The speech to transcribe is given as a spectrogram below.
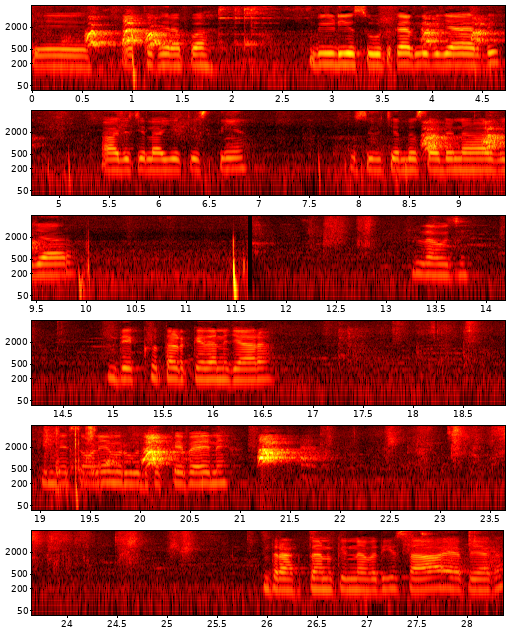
ਤੇ ਉੱਥੇ ਫਿਰ ਆਪਾਂ ਵੀਡੀਓ ਸ਼ੂਟ ਕਰ ਲਈ ਬਾਜ਼ਾਰ ਦੀ। ਅੱਜ ਚਲਾਈਏ ਕਿਸ਼ਤੀਆਂ। ਤੁਸੀਂ ਵੀ ਚੱਲੋ ਸਾਡੇ ਨਾਲ ਬਾਜ਼ਾਰ। ਲਓ ਜੀ, ਦੇਖੋ ਤੜਕੇ ਦਾ ਨਜ਼ਾਰਾ। ਕਿੰਨੇ ਸੋਹਣੇ ਅਮਰੂਦ ਪੱਕੇ ਪਏ ਨੇ। ਦਰਖਤਾਂ ਨੂੰ ਕਿੰਨਾ ਵਧੀਆ ਸਾਹ ਆਇਆ ਪਿਆਗਾ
